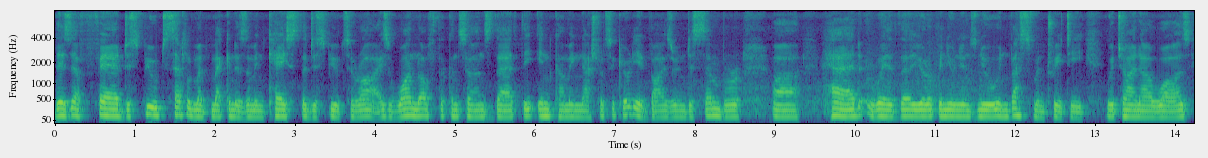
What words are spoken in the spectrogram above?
there's a fair dispute settlement mechanism in case the disputes arise. One of the concerns that the incoming national security advisor in December uh, had with the European Union's new investment treaty with China was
